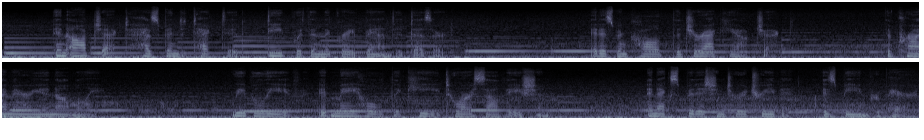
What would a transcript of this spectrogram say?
An object has been detected deep within the Great Banded Desert. It has been called the Jiraki object, the primary anomaly. We believe it may hold the key to our salvation. An expedition to retrieve it is being prepared.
